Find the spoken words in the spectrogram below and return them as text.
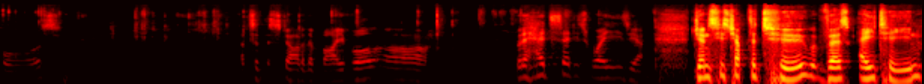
pause. That's at the start of the Bible. Oh. With a headset, it's way easier. Genesis chapter 2, verse 18,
